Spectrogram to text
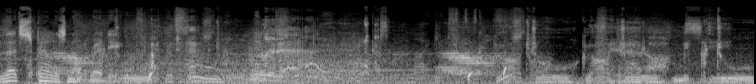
That spell is not ready. Bethune. Glatu, Glatu,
